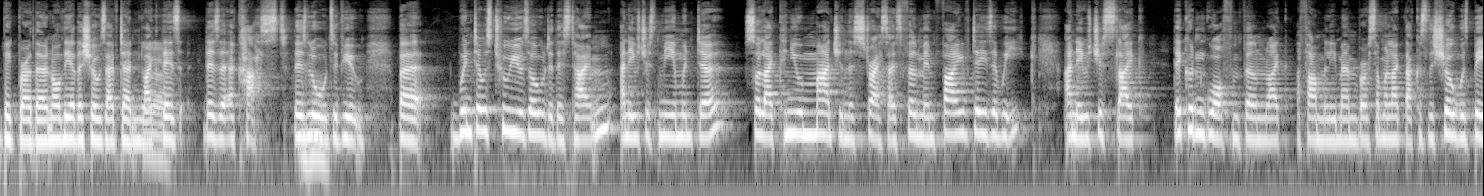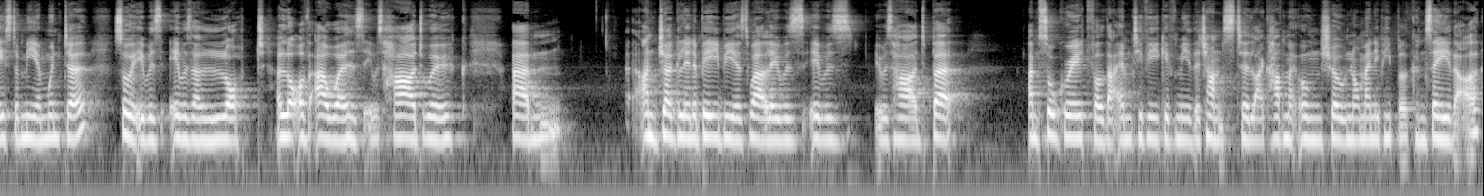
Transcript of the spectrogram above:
Big Brother and all the other shows I've done? Like Yeah. there's there's a cast, there's loads of you, but Winter was two years older this time, and it was just me and Winter. So like, can you imagine the stress? I was filming five days a week, and it was just like they couldn't go off and film like a family member or someone like that because the show was based on me and Winter. So it was it was a lot, a lot of hours. It was hard work. Um, and juggling a baby as well. It was it was it was hard, but I'm so grateful that MTV gave me the chance to like have my own show. Not many people can say that,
